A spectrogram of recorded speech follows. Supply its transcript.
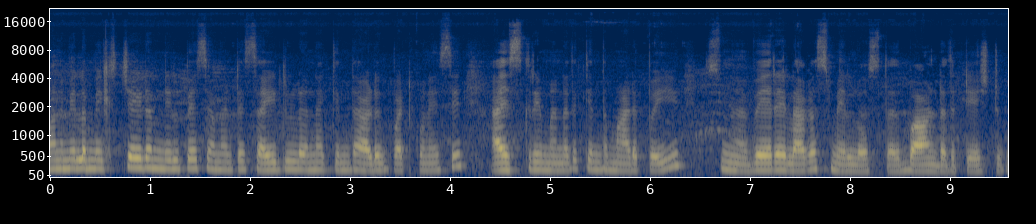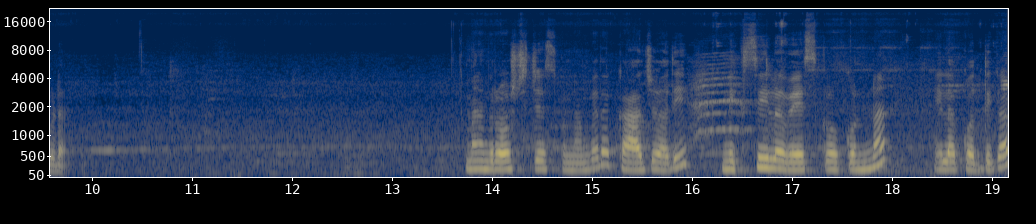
మనం ఇలా మిక్స్ చేయడం నిలిపేసామంటే సైడ్లోన కింద అడుగు పట్టుకునేసి ఐస్ క్రీమ్ అన్నది కింద మాడిపోయి వేరేలాగా స్మెల్ వస్తుంది. బాగుంటుంది టేస్ట్ కూడా. మనం రోస్ట్ చేసుకున్నాం కదా కాజు అది మిక్సీలో వేసుకోకుండా ఇలా కొద్దిగా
